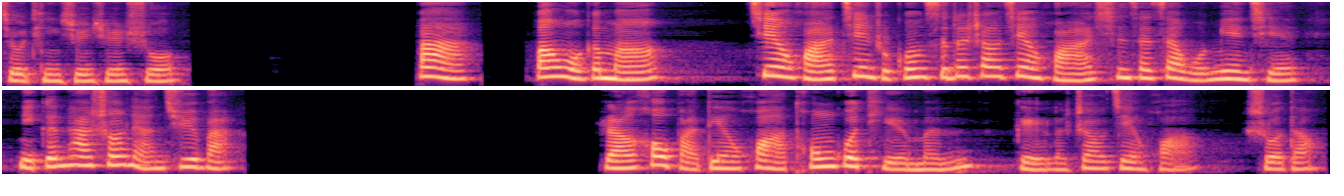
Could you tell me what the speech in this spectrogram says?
就听轩轩说：“爸，帮我个忙，建华建筑公司的赵建华现在在我面前，你跟他说两句吧。”然后把电话通过铁门给了赵建华，说道：“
